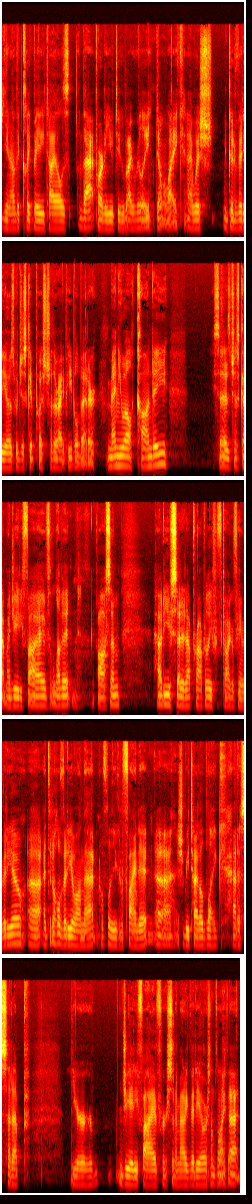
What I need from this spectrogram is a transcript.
you know the clickbaity titles. That part of YouTube I really don't like. I wish good videos would just get pushed to the right people better. Manuel Conde says, just got my G85, love it, awesome. How do you set it up properly for photography and video? Uh, I did a whole video on that. Hopefully, you can find it. Uh, it should be titled like how to set up your G85 for cinematic video or something like that.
